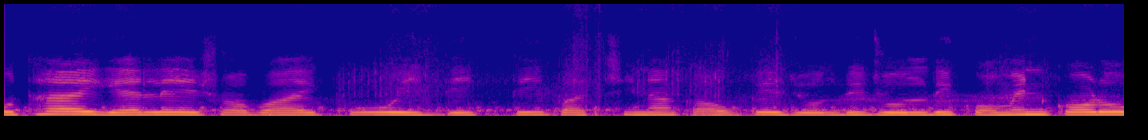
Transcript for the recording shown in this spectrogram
কোথায় গেলে সবাই কই দেখতেই পাচ্ছি না, কাউকে জলদি জলদি কমেন্ট করো।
